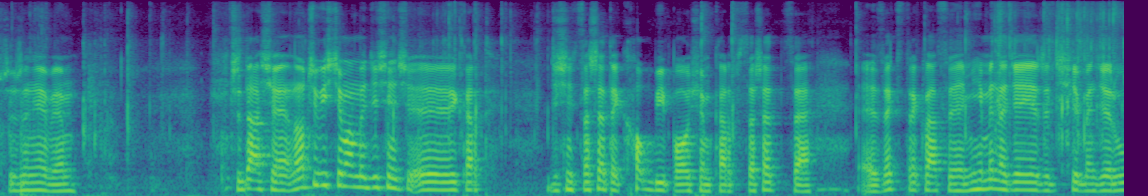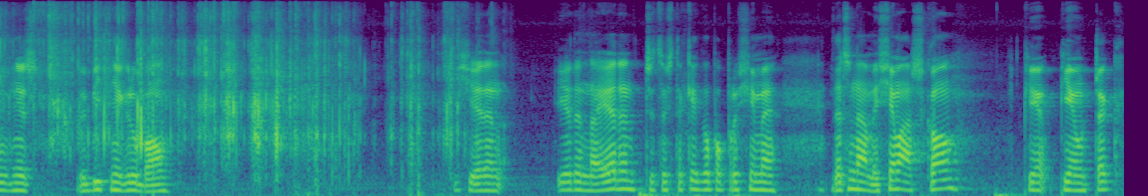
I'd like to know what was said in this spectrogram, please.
Szczerze nie wiem. Czy da się? No oczywiście mamy 10 yy, kart, 10 saszetek hobby po 8 kart w saszetce yy, z ekstraklasy. Miejmy nadzieję, że dzisiaj będzie również wybitnie grubo jakiś jeden, jeden na jeden, czy coś takiego poprosimy. Zaczynamy. Siemaszko, Pię, Pięczek,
